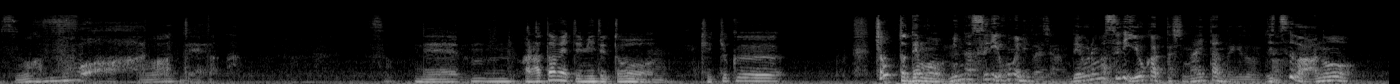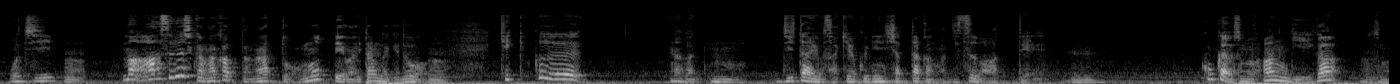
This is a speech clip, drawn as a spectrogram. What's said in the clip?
すごかった。うわうわーってで、うん、改めて見ると、うん。結局ちょっとでもみんな3褒めてたじゃん。で俺も3良かったし泣いたんだけど実はあのオチうん。まあああするしかなかったなと思ってはいたんだけど、うん。結局なんか、うん、事態を先送りにしちゃった感が実はあってうん。今回はそのアンディがその、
